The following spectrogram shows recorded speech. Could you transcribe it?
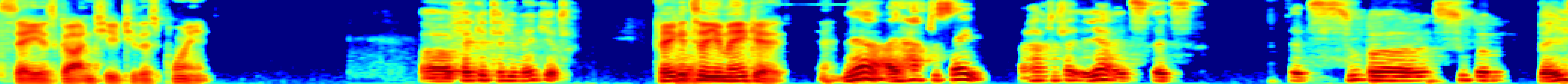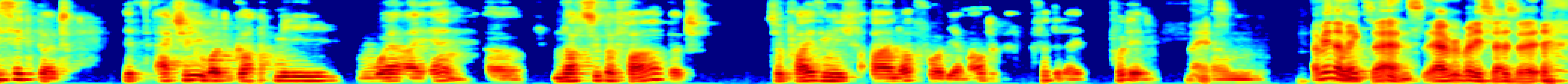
say has gotten to you to this point. Uh, fake it till you make it. Fake it um, till you make it. yeah, I have to say, I have to say, yeah, it's it's it's super super basic, but it's actually what got me where I am. Uh, not super far, but surprisingly far enough for the amount of effort that I put in. Nice. Um, I mean, that when makes sense. Everybody says it.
